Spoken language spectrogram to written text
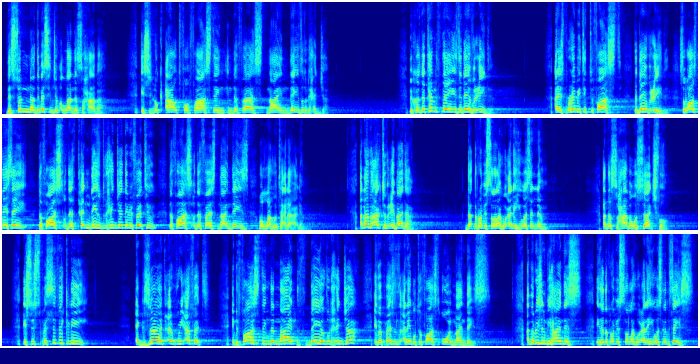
the sunnah of the Messenger of Allah and the Sahaba is to look out for fasting in the first nine days of the Hijjah. Because the tenth day is the day of Eid. And it's prohibited to fast the day of Eid. So whilst they say the fast of the 10 days of the Hijjah, they refer to the fast of the first nine days. Wallahu ta'ala alam. Another act of ibadah that the Prophet wasallam and the Sahaba will search for is to specifically exert every effort in fasting the ninth day of Dhul Hijjah if a person is unable to fast all nine days. And the reason behind this is that the Prophet ﷺ says,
